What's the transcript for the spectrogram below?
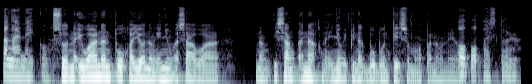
panganay ko. So naiwanan po kayo ng inyong asawa ng isang anak na inyong ipinagbubuntis sa mga panahon na yun. Opo, Pastor.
